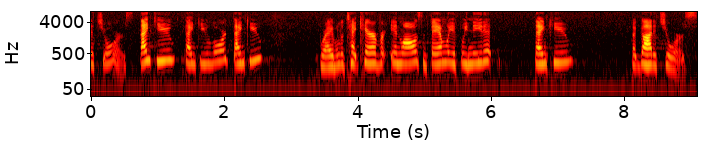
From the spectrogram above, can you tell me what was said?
it's yours. Thank you. Thank you, Lord. Thank you. We're able to take care of our in laws and family if we need it. Thank you. But God, it's yours.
